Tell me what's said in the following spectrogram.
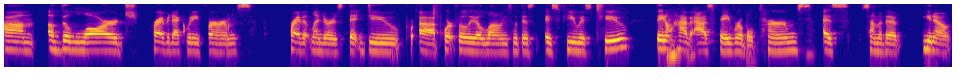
um, of the large private equity firms, private lenders that do uh, portfolio loans with as, as few as two. They don't have as favorable terms as some of the, you know,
